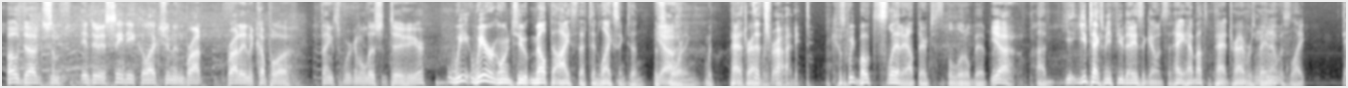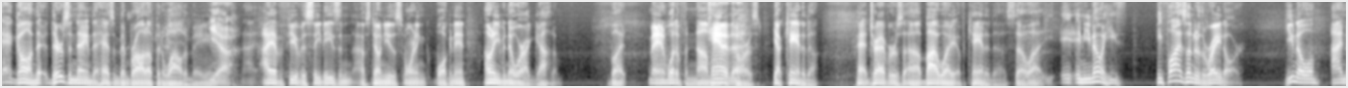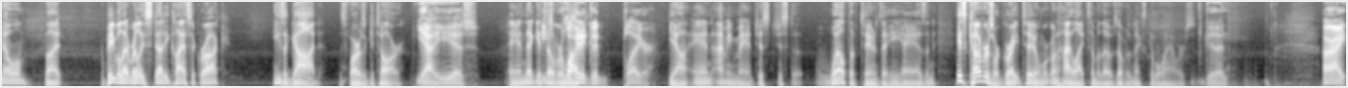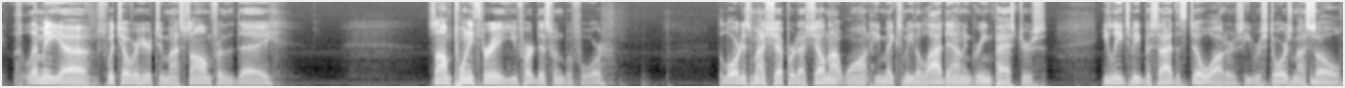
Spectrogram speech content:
Bo dug some into his CD collection and brought brought in a couple of things we're going to listen to here. We we are going to melt the ice that's in Lexington this Yeah. morning with Pat Travers. That's right. Because we both slid out there just a little bit. But, Yeah, Uh, you, you texted me a few days ago and said, "Hey, how about some Pat Travers band?" Mm-hmm. I was like, "Daggone, there, there's a name that hasn't been brought up in a while to me." And yeah. I, have a few of his CDs, and I was telling you this morning walking in, I don't even know where I got them. But man, what a phenomenal Canada. guitarist! Yeah, Canada. Pat Travers, uh, by way of Canada. So, uh, and, and you know he's he flies under the radar. You know him, I know him, but for people that really study classic rock, he's a god as far as a guitar, Yeah, he is. and that gets He's overlooked. quite a good player. Yeah, and I mean, man, just just a wealth of tunes that he has, and his covers are great too. And we're going to highlight some of those over the next couple hours. Good. All right, let me uh, switch over here to my psalm for the day. Psalm 23. You've heard this one before. The Lord is my shepherd, I shall not want. He makes me to lie down in green pastures. He leads me beside the still waters. He restores my soul.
